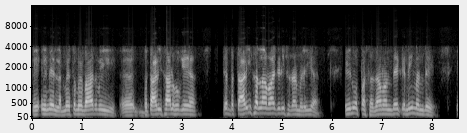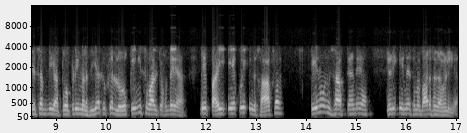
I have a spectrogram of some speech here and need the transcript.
ਇਹ- ਇਹਨੇ ਲੰਮੇ ਸਮੇਂ ਬਾਅਦ ਵੀ ਅ, 42 ਸਾਲ ਹੋ ਗਏ ਆ। ਤੇ 42 ਸਾਲਾਂ ਬਾਅਦ ਜਿਹੜੀ ਸਜ਼ਾ ਮਿਲੀ ਆ ਇਹਨੂੰ ਆਪਾਂ ਸਜ਼ਾ ਮੰਨਦੇ ਕਿ ਨਹੀਂ ਮੰਨਦੇ ਇਹ ਸਭ ਦੀ ਆਪੋ ਆਪਣੀ ਮਰਜ਼ੀ ਆ ਕਿਉਂਕਿ ਲੋਕ ਇਹ ਵੀ ਸਵਾਲ ਚੁੱਕਦੇ ਆ ਵੀ ਭਾਈ ਇਹ ਕੋਈ ਇਨਸਾਫ ਆ? ਇਹਨੂੰ ਇਨਸਾਫ ਕਹਿੰਦੇ ਆ ਜਿਹੜੀ ਇੰਨੇ ਸਮੇਂ ਬਾਅਦ ਸਜ਼ਾ ਮਿਲੀ ਆ।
